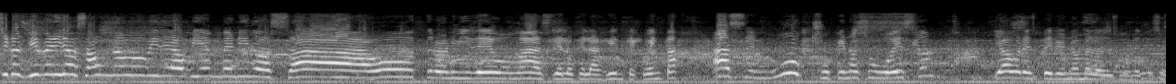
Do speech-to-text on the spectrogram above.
chicos, bienvenidos a un nuevo video, bienvenidos a otro video más de lo que la gente cuenta. Hace mucho que no subo esto y ahora espero y no me lo desmoneticen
